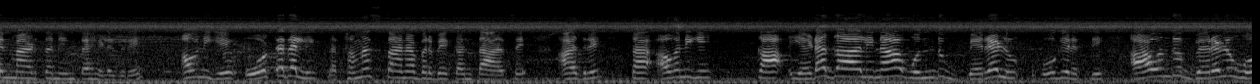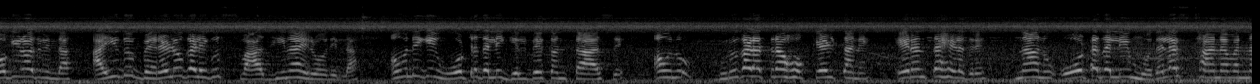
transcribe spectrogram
ಏನ್ ಮಾಡ್ತಾನೆ ಅಂತ ಹೇಳಿದ್ರೆ ಅವನಿಗೆ ಓಟದಲ್ಲಿ ಪ್ರಥಮ ಸ್ಥಾನ ಬರಬೇಕಂತ ಆಸೆ. ಆದ್ರೆ ತ, ಅವನಿಗೆ ಕಾ ಎಡಗಾಲಿನ ಒಂದು ಬೆರಳು ಹೋಗಿರುತ್ತೆ. ಆ ಒಂದು ಬೆರಳು ಹೋಗಿರೋದ್ರಿಂದ ಐದು ಬೆರಳುಗಳಿಗೂ ಸ್ವಾಧೀನ ಇರೋದಿಲ್ಲ. ಅವನಿಗೆ ಓಟದಲ್ಲಿ ಗೆಲ್ಬೇಕಂತ ಆಸೆ. ಅವನು ಗುರುಗಳ ಹತ್ರ ಹೋಗಿ ಕೇಳ್ತಾನೆ, ಏನಂತ ಹೇಳಿದ್ರೆ, ನಾನು ಓಟದಲ್ಲಿ ಮೊದಲ ಸ್ಥಾನವನ್ನ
